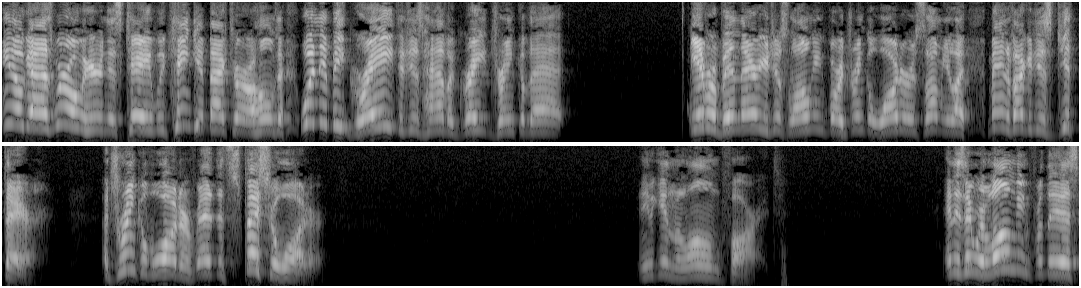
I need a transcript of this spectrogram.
you know, guys, we're over here in this cave. We can't get back to our homes. Wouldn't it be great to just have a great drink of that? You ever been there? You're just longing for a drink of water or something. You're like, man, if I could just get there. A drink of water, uh, that's special water. And you begin to long for it. And as they were longing for this,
